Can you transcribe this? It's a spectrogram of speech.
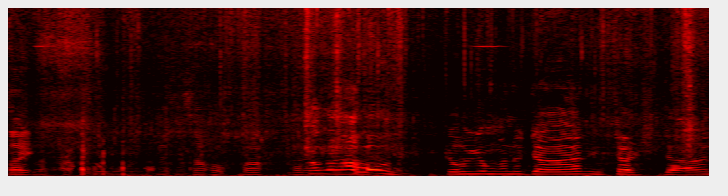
Tay. Nasa sako. Ba? Huwag kang ahon. Ikaw yung ano dyan, in charge dyan.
